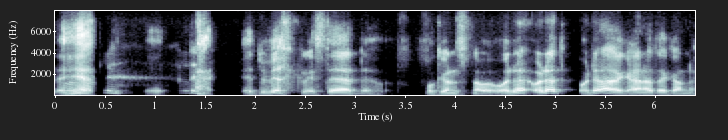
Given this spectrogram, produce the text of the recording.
det er helt et uvirkelig sted for kunsten. Og det, og det, og det er greia at jeg kan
